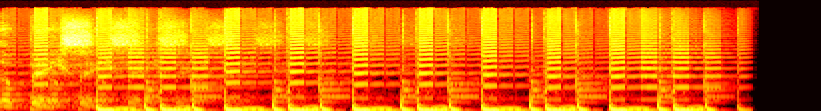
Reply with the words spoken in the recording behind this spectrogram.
The bass.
